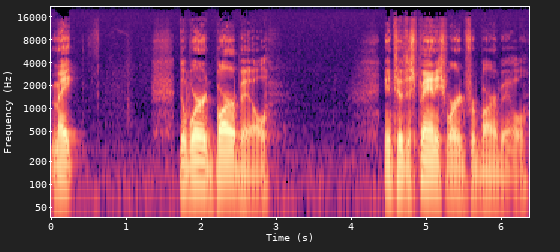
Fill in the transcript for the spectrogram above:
make the word barbell into the Spanish word for barbell,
